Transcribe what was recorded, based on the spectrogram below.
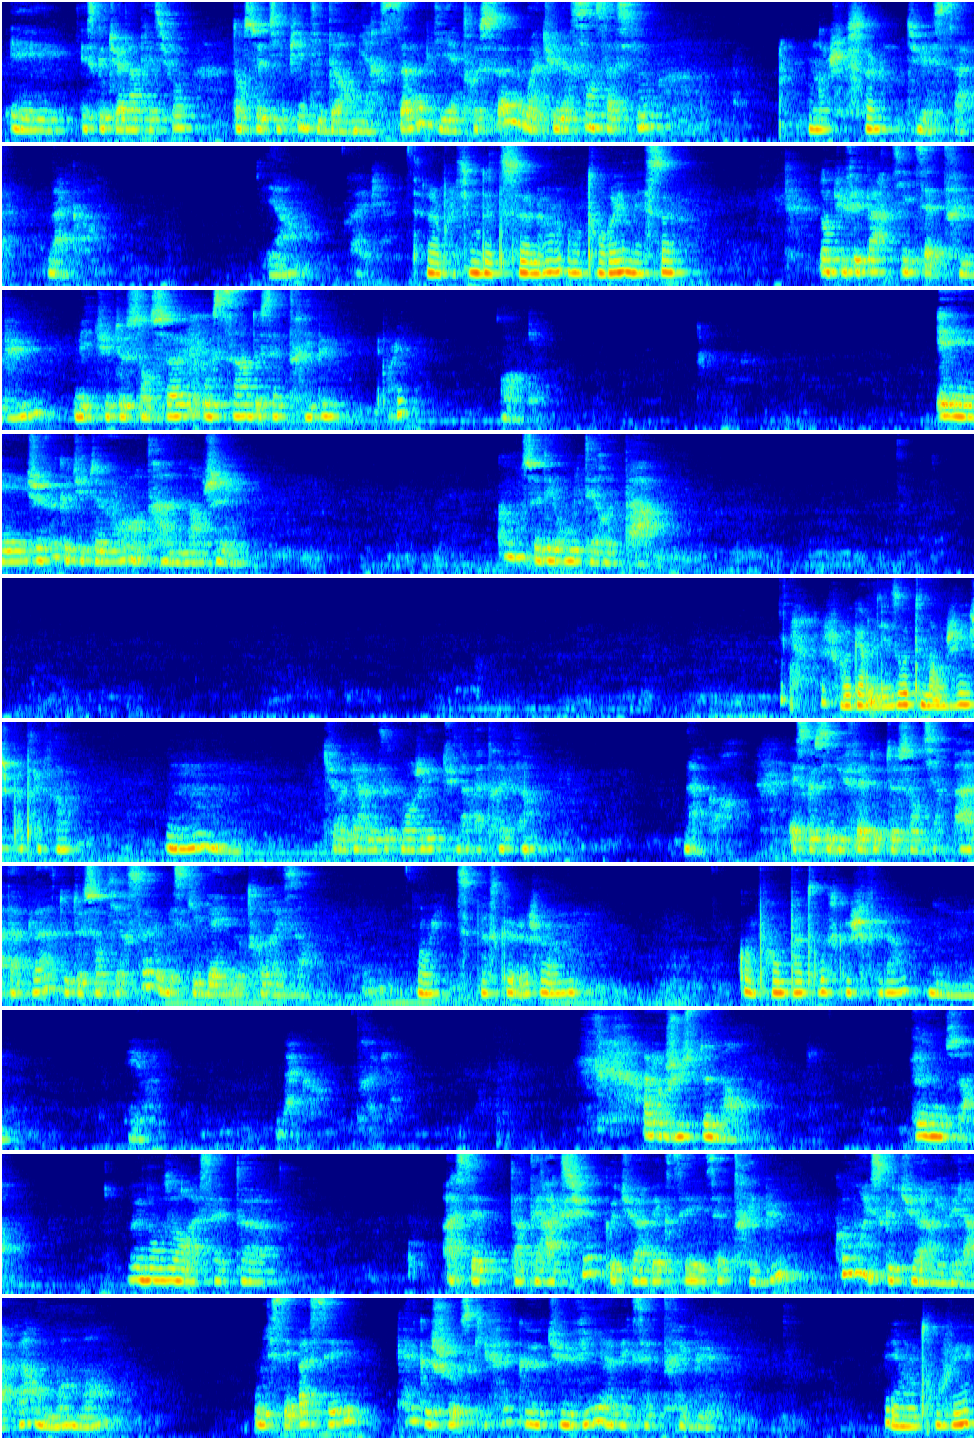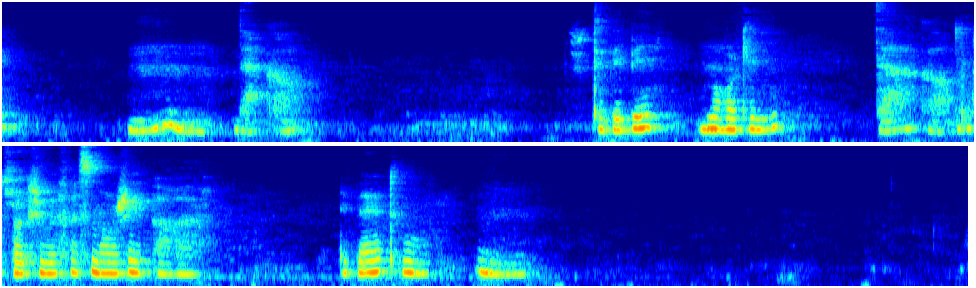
Et est-ce que tu as l'impression dans ce tipi d'y dormir seul, d'y être seul, ou as-tu la sensation Non, je suis seule. tu es seul D'accord. Bien, très bien. J'ai l'impression d'être seule, hein, entourée, mais seule. Donc tu fais partie de cette tribu, mais tu te sens seul au sein de cette tribu. Oui. Ok. Et je veux que tu te vois en train de manger. Comment se déroulent tes repas? Je regarde les autres manger, je suis pas très faim. Mmh. Tu regardes les autres manger, tu n'as pas très faim. D'accord. Est-ce que c'est du fait de te sentir pas à ta place, de te sentir seul, ou est-ce qu'il y a une autre raison? Oui, c'est parce que je comprends pas trop ce que je fais là. Hmm. Et oui. D'accord, très bien. Alors justement, venons-en. Venons-en à cette, euh, à cette interaction que tu as avec ces- cette tribu. Comment est-ce que tu es arrivé là, là au moment où il s'est passé quelque chose qui fait que tu vis avec cette tribu? Et ils m'ont trouvé. Hmm, D'accord. J'étais bébé, ils m'ont recueilli. D'accord. Donc Pour tu pas que je me fasse manger par euh, des bêtes ou. Hmm.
